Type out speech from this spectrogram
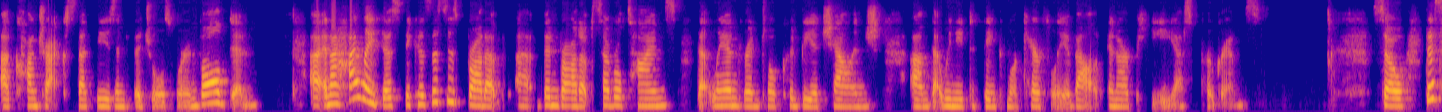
uh, contracts that these individuals were involved in. Uh, and I highlight this because this has brought up, uh, been brought up several times that land rental could be a challenge um, that we need to think more carefully about in our PES programs. So this,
